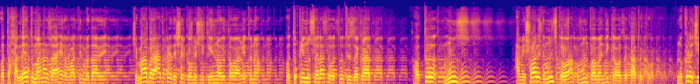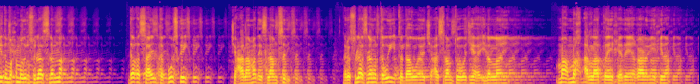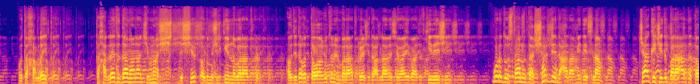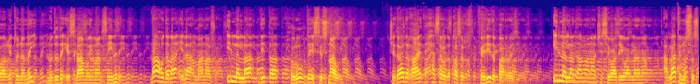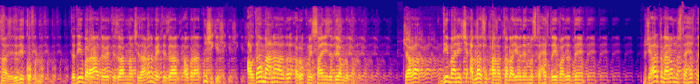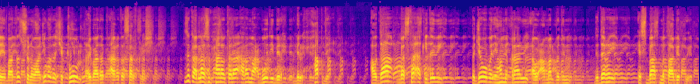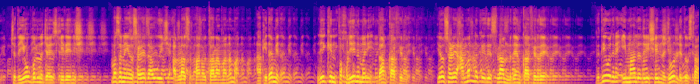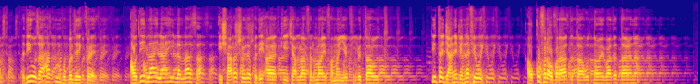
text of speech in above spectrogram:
وتخليت معنا ظاهر او باطن بداوي چې ما برائت کړې د شرک او مشرکین او تواغیتونه وتقیم الصلاه وتؤتی الزکات او ته منز همېشواله لمونځ کوه په مونږ پابندي کوه زکات ورکوه نو کله چې د محمد رسول الله اسلام نه دغه سائل تپوس کوي چې علامه د اسلام څه دي رسول الله اسلام ورته وی تداوی چې اسلام تو وجه الی الله ما مخ الله ته خیده غاړه می خیده وتخلیت تخلیت دا معنا چې ما د شرک او د مشرکین نه برات کړي او دغه تواغیتونو برات کړي چې د الله نه سوا عبادت کیدې شي ګوره دوستانو دا شرط دی د عرامي د اسلام چا کې چې د براءت د تواغیت نه نه نو د اسلام او ایمان صحیح نه دی دا هو د لا اله معنا شو الا الله دته حروف د استثناء وي چې دا د غایت حصر او د قصر فعلی د پار راځي الا الله دا معنا چې سوا دی والله نه الله ته مستثنا دی د کفر نه د دې برائت او اعتزال نه چې داغه نه به اعتزال او برائت نشي کېږي او دا معنا د رکن ثانی د دویم رکن چې هغه دی باندې چې الله سبحانه وتعالى یو د مستحق د عبادت دی نو چې هر کله هغه مستحق د عبادت شنو واجب ده چې ټول عبادت هغه ته صرف کړي شي ځکه الله سبحانه وتعالى هغه معبودي بالحق دی او دا بستا عقیده وي په جواب باندې هم اقرار وي او عمل به د دغه اثبات مطابق وي چې د یو بل نجایز کېدې نشي مثلا یو سړی دا وایي چې الله سبحانه وتعالى ما نه ما عقیده مې ده لیکن په خلی نه منی دام کافر دی یو سړی عمل نه کوي د اسلام نه دیم کافر دی د دې وجنه ایمان د درې شی نه جوړ لې دوستان د دې وضاحت مون په بل ځای کړي او دې لا اله الا الله سره اشاره شوې ده په دې آیات کې چې الله فرمایي فمن یکفر بالطاغوت دې ته جانب نفي وي او کفر او برائت د طاغوت نو عبادت دا نه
